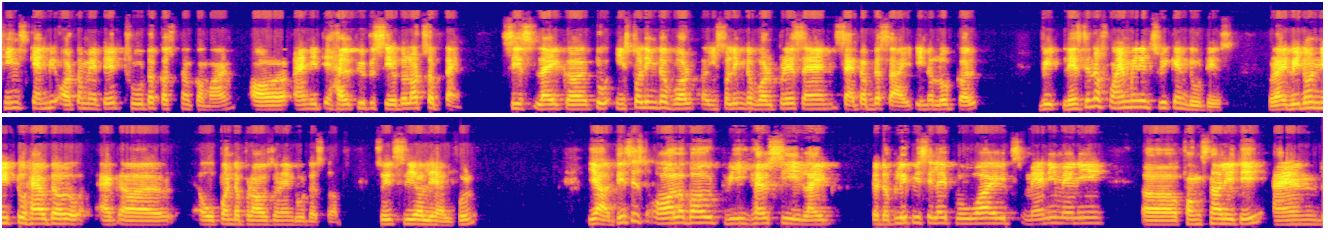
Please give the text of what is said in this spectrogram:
things can be automated through the custom command or and it help you to save the lots of time. Since like uh, to installing the work uh, installing the wordpress and set up the site in a local with less than a five minutes we can do this right? We don't need to have the uh, open the browser and do the stuff. So it's really helpful. Yeah this is all about we have see like the wp CLI provides many many uh, functionality and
